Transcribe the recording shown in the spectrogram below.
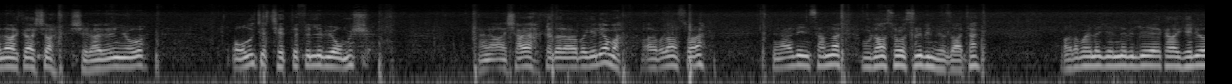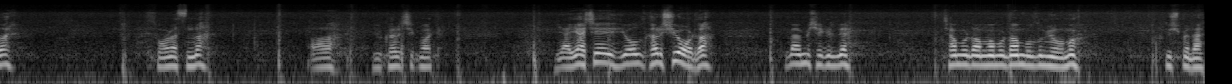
Değerli arkadaşlar, şelalenin yolu oldukça çetrefilli bir yolmuş. Yani aşağıya kadar araba geliyor ama arabadan sonra genelde insanlar buradan sonrasını bilmiyor zaten. Arabayla gelinebildiği yere kadar geliyorlar. Sonrasında aa, yukarı çıkmak. Ya gerçi yol karışıyor orada. Ben bir şekilde çamurdan mamurdan buldum yolumu. Düşmeden.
